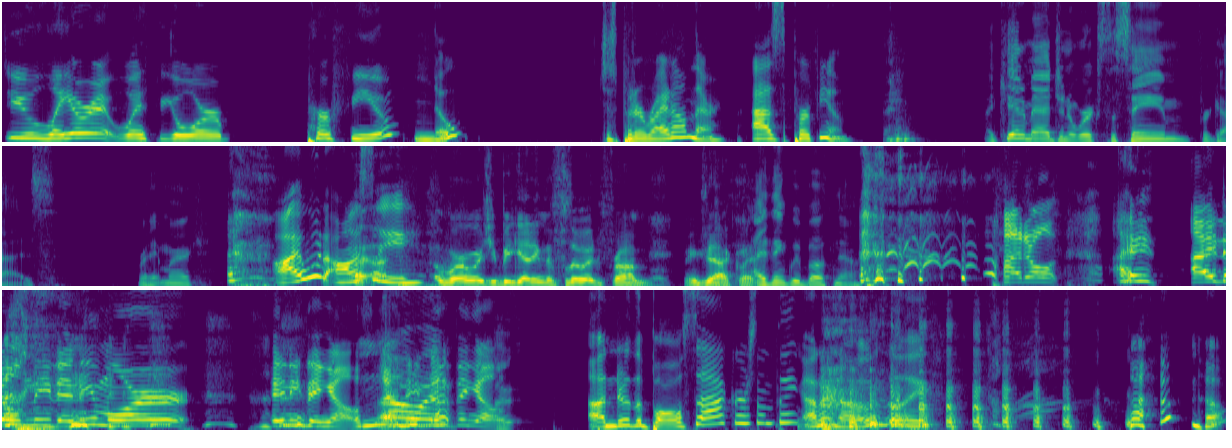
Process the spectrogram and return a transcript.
Do you layer it with your perfume? Nope. Just put it right on there as perfume. I can't imagine it works the same for guys, right, Mark? I would honestly. Uh, uh, where would you be getting the fluid from? Exactly. I think we both know. I don't. I I don't need any more anything else. No, I need I- nothing else. under the ball sack or something. I don't know. It's like, I.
